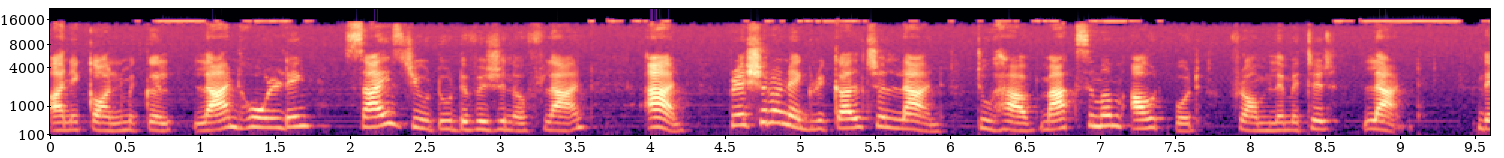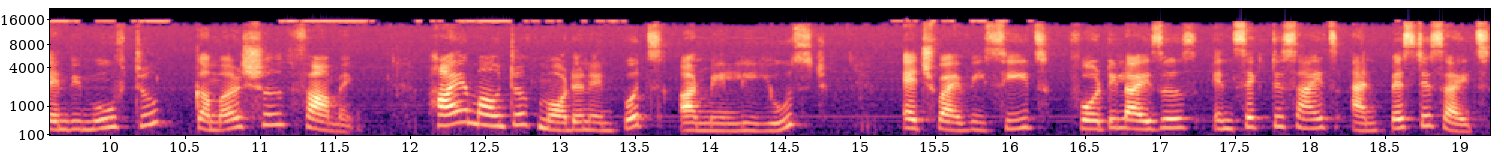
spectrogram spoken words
Uneconomical land holding, size due to division of land and pressure on agricultural land to have maximum output from limited land. Then we move to commercial farming. High amount of modern inputs are mainly used. HYV seeds, fertilizers, insecticides and pesticides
